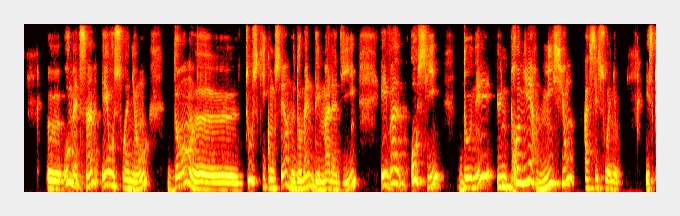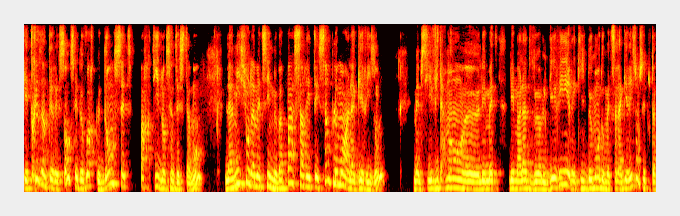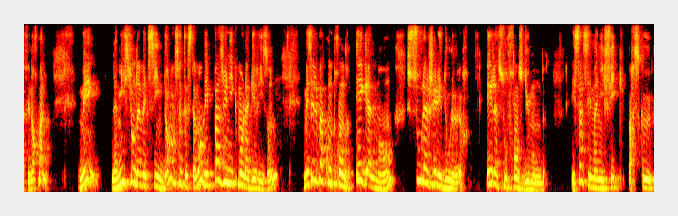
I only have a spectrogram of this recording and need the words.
euh, aux médecins et aux soignants dans euh, tout ce qui concerne le domaine des maladies et va aussi donner une première mission à ces soignants. Et ce qui est très intéressant, c'est de voir que dans cette partie de l'Ancien Testament, la mission de la médecine ne va pas s'arrêter simplement à la guérison, même si évidemment euh, les, malades veulent guérir et qu'ils demandent aux médecins la guérison, c'est tout à fait normal. Mais la mission de la médecine dans l'Ancien Testament n'est pas uniquement la guérison, mais elle va comprendre également soulager les douleurs et la souffrance du monde. Et ça, c'est magnifique parce que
